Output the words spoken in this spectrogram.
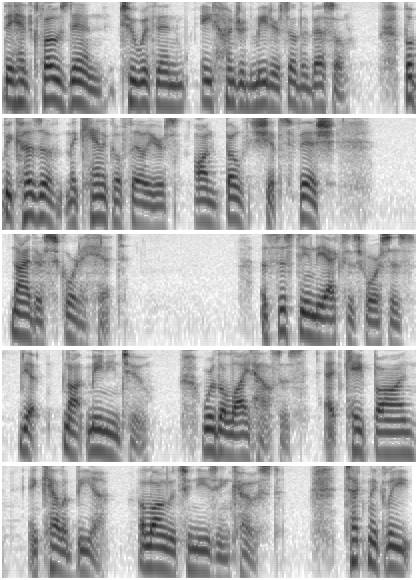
They had closed in to within 800 meters of the vessel, but because of mechanical failures on both ships' fish, neither scored a hit. Assisting the Axis forces, yet not meaning to, were the lighthouses at Cape Bon and Kelibia along the Tunisian coast. Technically,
